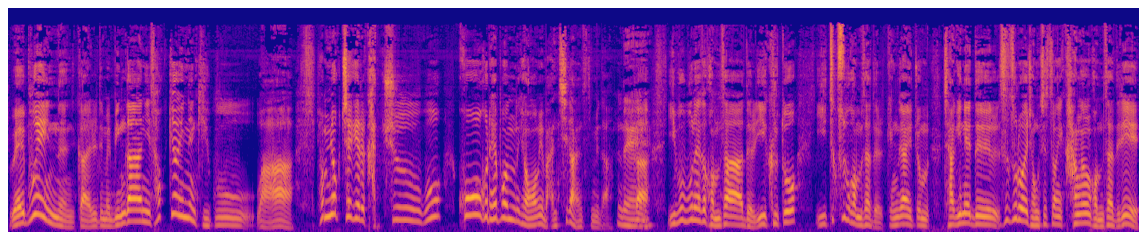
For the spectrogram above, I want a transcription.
외부에 있는, 그러니까 예를 들면 민간이 섞여 있는 기구와 협력 체계를 갖추고 코어를 해본 경험이 많지가 않습니다. 네. 그러니까 이 부분에서 검사들, 이 그리고 이 특수부 검사들 굉장히 좀 자기네들 스스로의 정체성이 강한 검사들이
